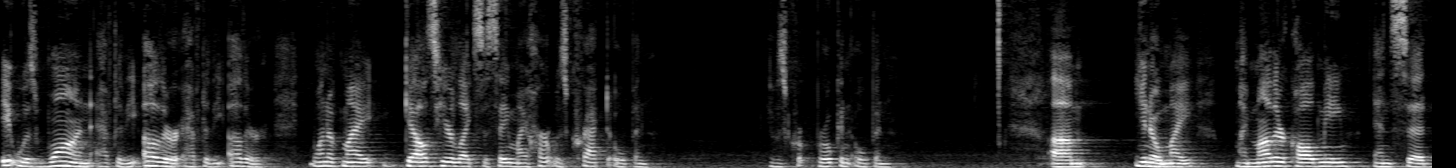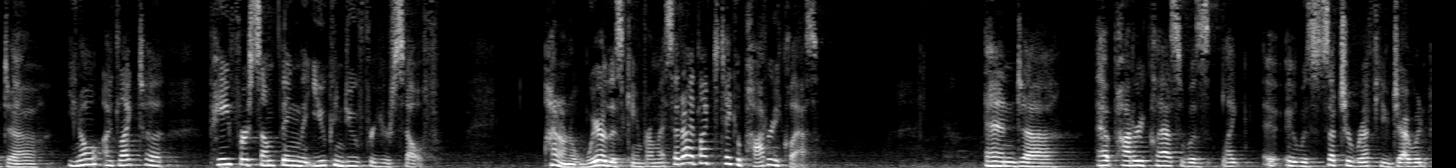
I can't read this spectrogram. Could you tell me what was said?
It was one after the other after the other. One of my gals here likes to say, My heart was cracked open. It was cr- broken open. Um, you know, my, my mother called me and said, uh, You know, I'd like to pay for something that you can do for yourself. I don't know where this came from. I said, I'd like to take a pottery class. And uh, that pottery class was like, it, it, was such a refuge. I would,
